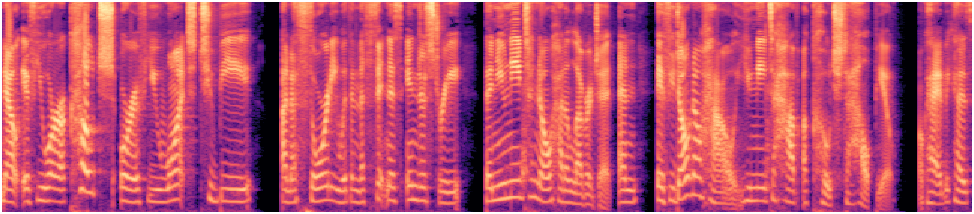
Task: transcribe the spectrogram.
Now, if you are a coach or if you want to be an authority within the fitness industry, then you need to know how to leverage it. And if you don't know how, you need to have a coach to help you. Okay. Because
